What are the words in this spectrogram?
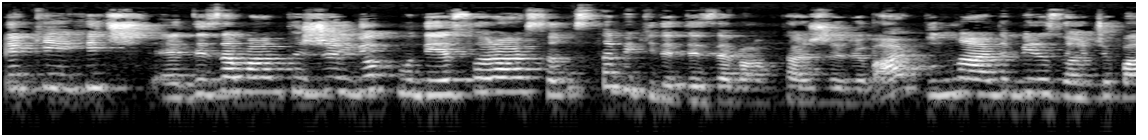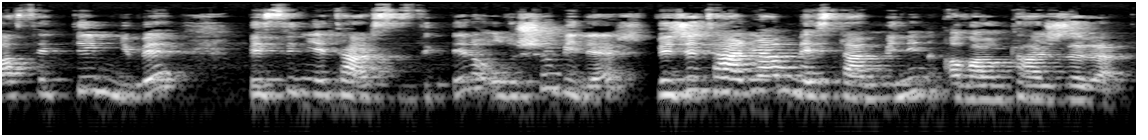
Peki hiç e, dezavantajı yok mu diye sorarsanız tabii ki de dezavantajları var. Bunlar da biraz önce bahsettiğim gibi besin yetersizlikleri oluşabilir. Vejeteryan beslenmenin avantajları.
